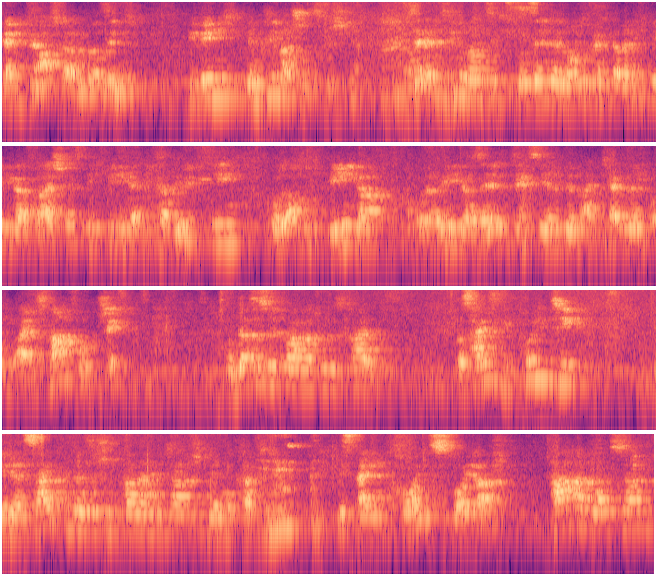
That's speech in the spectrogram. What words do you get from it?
empört darüber sind, wie wenig im Klimaschutz geschieht. Selben 97% der Leute möchten aber nicht weniger Fleisch essen, nicht weniger in fliegen und auch nicht weniger oder weniger selten Sechsjährigen ein Tablet und ein Smartphone schenken. Und das ist eine Quadratur des Kreises. Das heißt, die Politik in der zeitgenössischen parlamentarischen Demokratie ist ein Kreuzfeuer paradoxer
